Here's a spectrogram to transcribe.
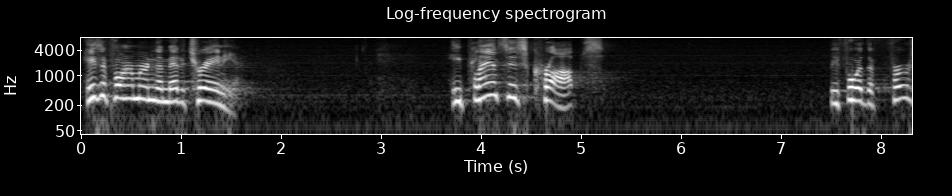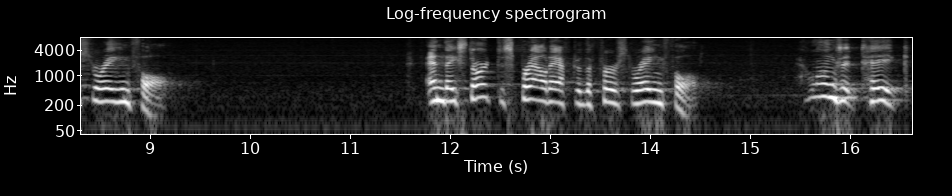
He's a farmer in the Mediterranean. He plants his crops before the first rainfall. And they start to sprout after the first rainfall. How long does it take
